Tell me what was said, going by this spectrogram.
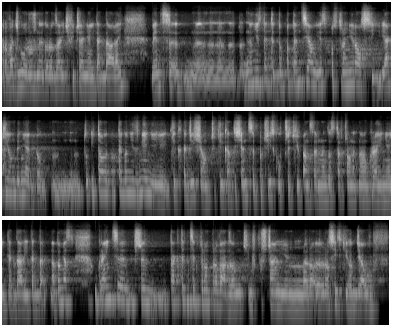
prowadziło różnego rodzaju ćwiczenia i tak dalej. Więc no niestety to potencjał jest po stronie Rosji, jaki on by nie był. I to tego nie zmieni kilkadziesiąt czy kilka tysięcy pocisków przeciwpancernych dostarczonych na Ukrainie i tak dalej, i tak dalej. Natomiast Ukraińcy przy taktyce, którą prowadzą, czyli wpuszczaniem rosyjskich oddziałów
